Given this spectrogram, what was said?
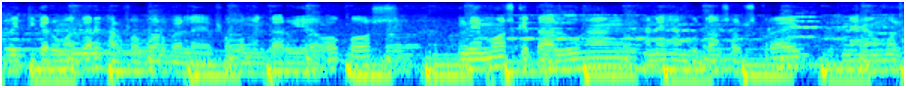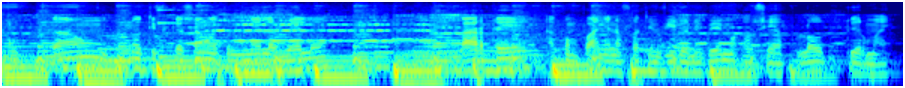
crítica rumah gar hal favor bele fo comentario ya okos Unemos kita luhang hanehang butang subscribe hanehang mos butang notifikasi atau nela bele tarde acompanha na fatin video ni bem kau upload tirmai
